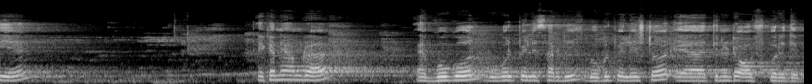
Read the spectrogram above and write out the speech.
গিয়ে এখানে আমরা Google Google Play service Google Play Store তিনটা অফ করে দেব।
